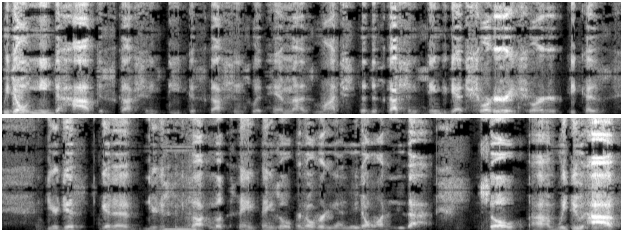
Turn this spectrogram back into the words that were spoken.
we don't need to have discussions, deep discussions with him as much. The discussions seem to get shorter and shorter because you're just gonna you're just gonna be talking about the same things over and over again. We don't want to do that. So um, we do have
